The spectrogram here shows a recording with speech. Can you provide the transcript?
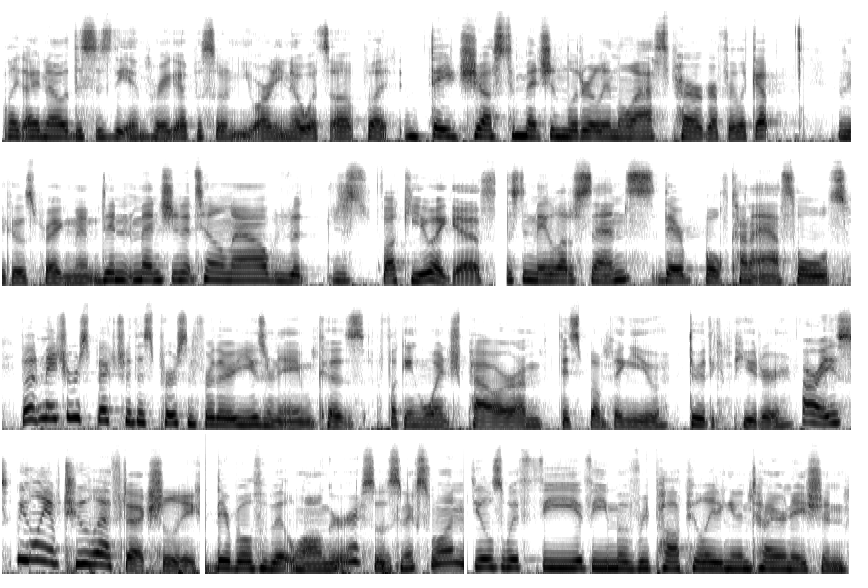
like I know this is the MPreg episode, and you already know what's up, but they just mentioned literally in the last paragraph, they're like, up. Zuko's pregnant. Didn't mention it till now, but just fuck you, I guess. This didn't make a lot of sense. They're both kind of assholes. But major respect for this person for their username, because fucking wench power, I'm fist bumping you through the computer. Alright, we only have two left actually. They're both a bit longer, so this next one deals with the theme of repopulating an entire nation.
